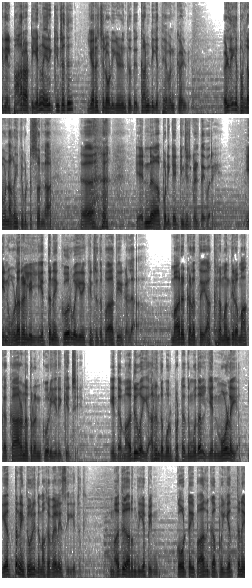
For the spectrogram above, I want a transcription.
இதில் பாராட்டு என்ன இருக்கின்றது? எரிச்சலோடு எழுந்தது கண்டிய தேவன் கேள்வி. இளைய பல்லவன் நகைத்துவிட்டு சொன்னான் என்ன அப்படி கேட்கின்றீர்கள் தேவரே? என் உளறலில் எத்தனை கோர்வை இருக்கின்றது பார்த்தீர்களா? மரக்களத்தை அக்ர மந்திரமாக்க காரணத்துடன் கூறியிருக்கின்றேன். இந்த மதுவை அருந்த முற்பட்டது முதல் என் மூளை எத்தனை துரிதமாக வேலை செய்கின்றது. மது அருந்திய பின் கோட்டை பாதுகாப்பு எத்தனை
